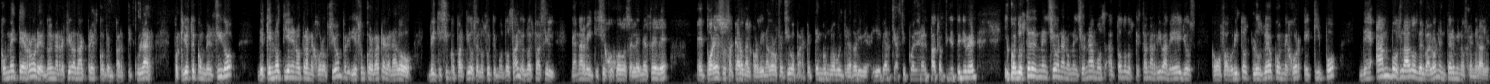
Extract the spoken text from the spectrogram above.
comete errores, ¿no? Y me refiero a Dak Prescott en particular, porque yo estoy convencido de que no tienen otra mejor opción, pero, y es un quarterback que ha ganado 25 partidos en los últimos dos años, no es fácil ganar 25 juegos en la NFL, eh, por eso sacaron al coordinador ofensivo para que tenga un nuevo entrenador y, ver si así puede dar el paso al siguiente nivel. Y cuando ustedes mencionan o mencionamos a todos los que están arriba de ellos como favoritos, los veo con mejor equipo de ambos lados del balón en términos generales.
